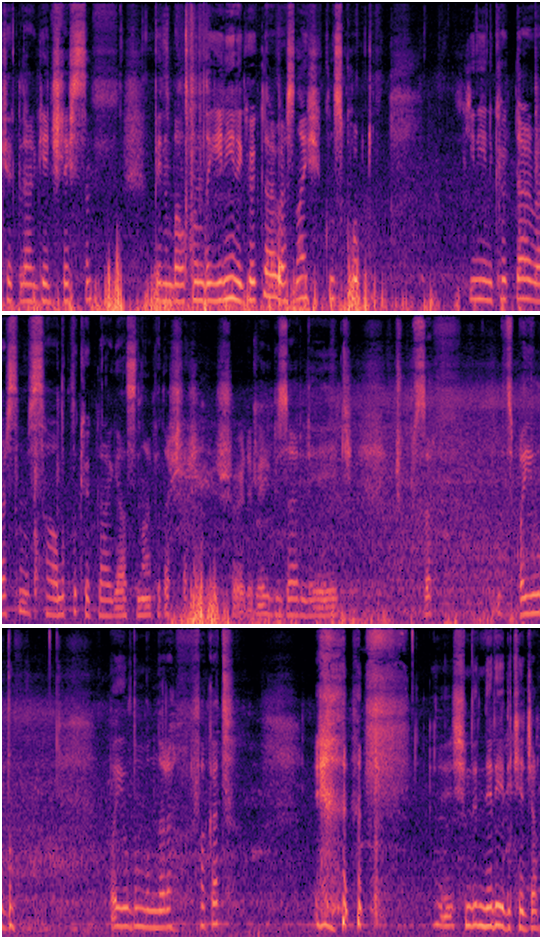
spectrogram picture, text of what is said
Kökler gençleşsin. Benim balkonumda yeni yeni kökler versin. Ay nasıl korktum. Yeni yeni kökler versin ve sağlıklı kökler gelsin arkadaşlar. Şöyle bir güzellik. Güzel. Evet, bayıldım. Bayıldım bunlara. Fakat şimdi nereye dikeceğim?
